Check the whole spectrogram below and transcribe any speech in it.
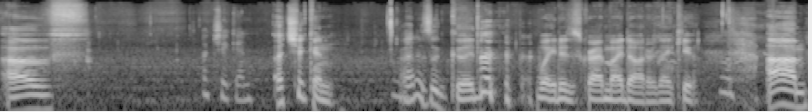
of a chicken. A chicken. That is a good way to describe my daughter. Thank you. Um,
